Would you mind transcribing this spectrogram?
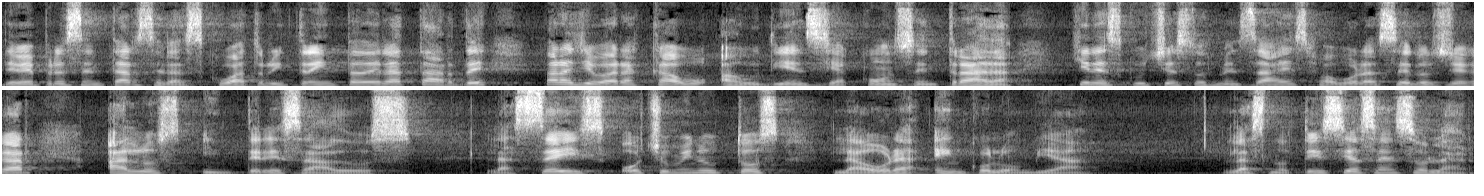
debe presentarse a las 4 y 30 de la tarde para llevar a cabo audiencia concentrada. Quien escuche estos mensajes, favor hacerlos llegar a los interesados. Las 6, 8 minutos, la hora en Colombia. Las noticias en Solar.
